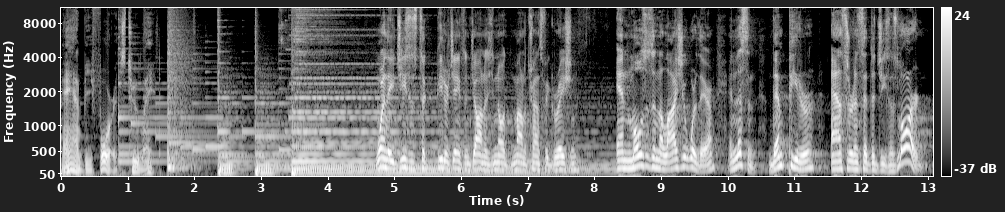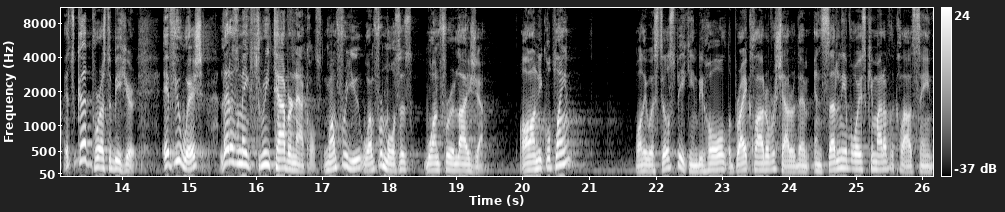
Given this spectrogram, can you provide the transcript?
and before it's too late. One day, Jesus took Peter, James, and John, as you know, the Mount of Transfiguration. And Moses and Elijah were there. And listen, then Peter answered and said to Jesus, Lord, it's good for us to be here. If you wish, let us make three tabernacles one for you, one for Moses, one for Elijah. All on equal plane? While he was still speaking, behold, the bright cloud overshadowed them, and suddenly a voice came out of the cloud saying,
